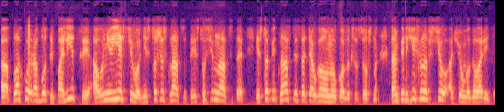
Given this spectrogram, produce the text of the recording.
э, плохой работы полиции, а у нее есть сегодня и 116, и 117, и 115 статья Уголовного кодекса, собственно. Там перечислено все, о чем вы говорите.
